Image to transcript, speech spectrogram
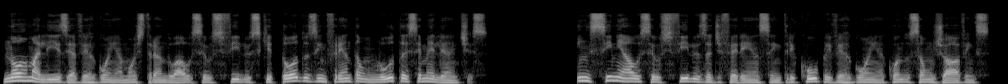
Normalize a vergonha mostrando aos seus filhos que todos enfrentam lutas semelhantes. Ensine aos seus filhos a diferença entre culpa e vergonha quando são jovens,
